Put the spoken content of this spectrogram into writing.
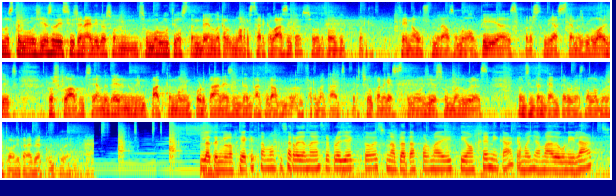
Les tecnologies d'edició genètica són, són molt útils també en la, la recerca bàsica, sobretot per fer nous models de malalties, per estudiar sistemes biològics, però esclar, potser on tenen un impacte molt important és intentar curar enfermetats. Per això, quan aquestes tecnologies són madures, doncs intentem treure-les del laboratori tan aviat com podem. La tecnología que estamos desarrollando en nuestro proyecto es una plataforma de edición génica que hemos llamado Unilarge,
